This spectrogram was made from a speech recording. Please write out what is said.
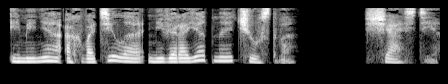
И меня охватило невероятное чувство — счастье.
